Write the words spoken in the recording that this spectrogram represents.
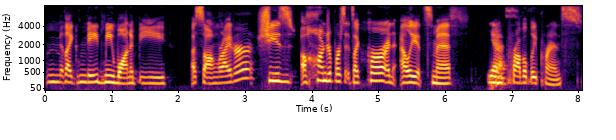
like made me want to be a songwriter, she's a hundred percent. It's like her and Elliott Smith Yes. probably Prince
